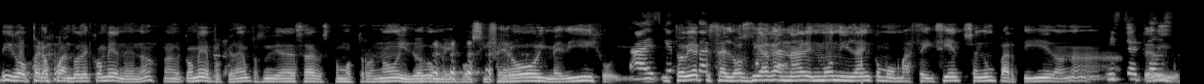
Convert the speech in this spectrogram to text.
Digo, pero cuando le conviene, ¿no? Cuando le conviene, porque el año pasado ya sabes cómo tronó y luego me vociferó y me dijo, y, Ah, y todavía que se los di a ganar en Money Line como más 600 en un partido, ¿no? Mr. digo.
